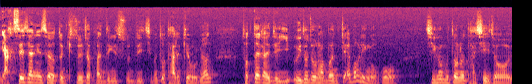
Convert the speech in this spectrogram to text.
약세장에서의 어떤 기술적 반등일 수도 있지만 또 다르게 보면 저 때가 이제 의도적으로 한번 깨버린 거고 지금부터는 다시 저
